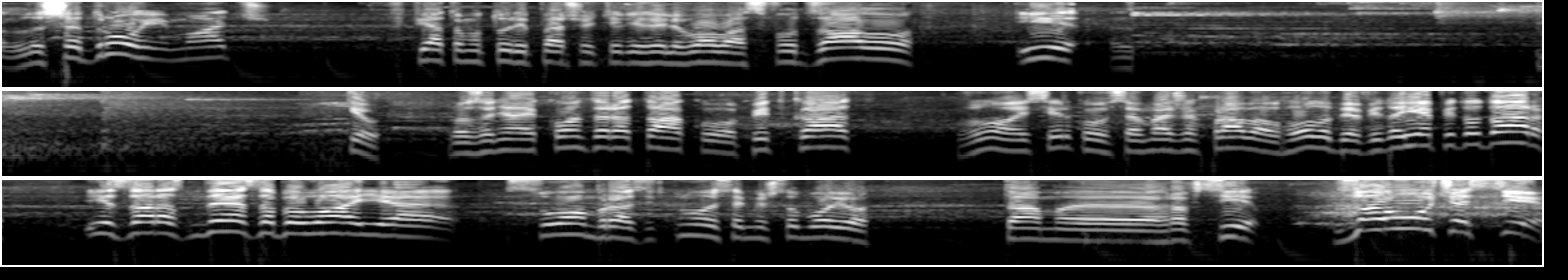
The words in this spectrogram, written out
Лише другий матч в п'ятому турі першої ліги Львова з футзалу. І розганяє контратаку. Підкат в ноги Сіркова, все в межах правил. Голубів віддає під удар. І зараз не забиває Сомбра. Зіткнулися між собою там е, гравці за участі.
